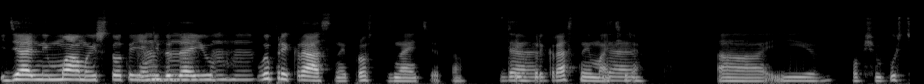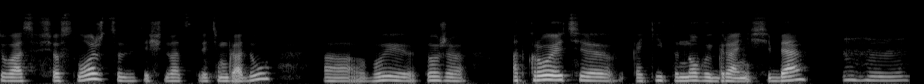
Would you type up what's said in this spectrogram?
идеальной мамой, что-то я не додаю. Вы прекрасные, просто знайте это. Вы Да. прекрасные матери. А, И, в общем, пусть у вас все сложится в 2023 году. а, Вы тоже откроете какие-то новые грани себя, Мгм.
